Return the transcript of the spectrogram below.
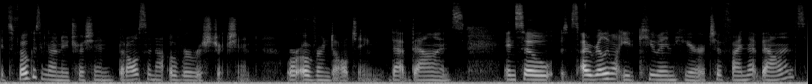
It's focusing on nutrition, but also not over restriction or overindulging. That balance. And so I really want you to cue in here to find that balance.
